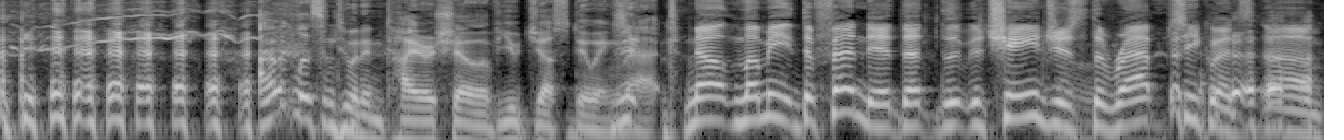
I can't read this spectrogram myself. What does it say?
I would listen to an entire show of you just doing that. now, let me defend it that the, it changes the rap sequence. Um,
